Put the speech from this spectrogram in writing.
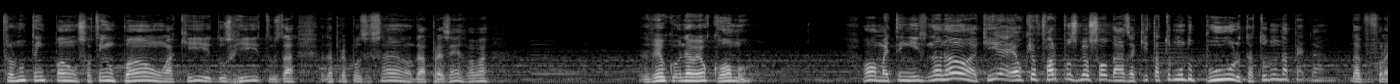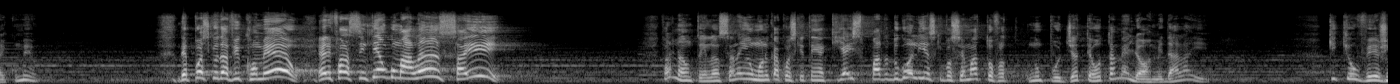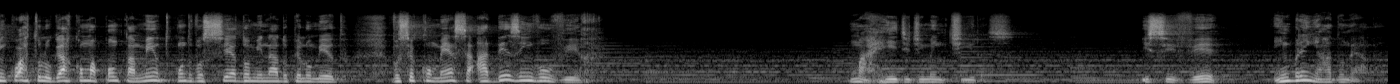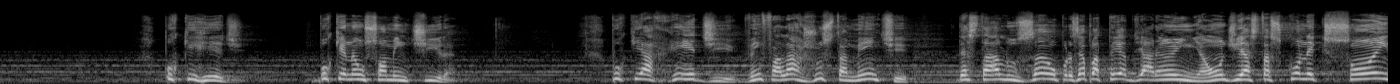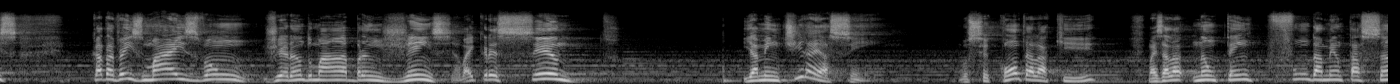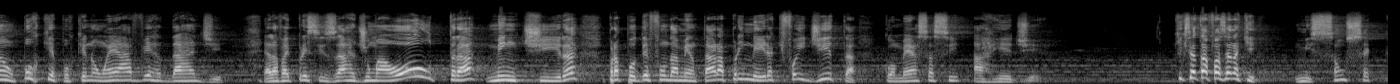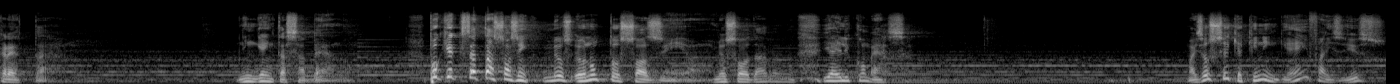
Falou, não tem pão, só tem um pão aqui dos ritos, da, da preposição, da presença. Blá, blá. Eu, não, eu como. Oh, mas tem isso. Não, não, aqui é, é o que eu falo para os meus soldados. Aqui está todo mundo puro, está todo mundo apegado. Davi foi lá e comeu. Depois que o Davi comeu, ele fala assim: tem alguma lança aí? Fala, não, não tem lança nenhuma. A única coisa que tem aqui é a espada do Golias que você matou. Fala, não podia ter outra melhor, me dá ela aí. O que, que eu vejo em quarto lugar como apontamento quando você é dominado pelo medo? Você começa a desenvolver uma rede de mentiras e se vê embrenhado nela. Por que rede? Por que não só mentira? Porque a rede vem falar justamente desta alusão, por exemplo, a teia de aranha, onde estas conexões cada vez mais vão gerando uma abrangência, vai crescendo. E a mentira é assim. Você conta ela aqui, mas ela não tem fundamentação. Por quê? Porque não é a verdade. Ela vai precisar de uma outra mentira para poder fundamentar a primeira que foi dita. Começa-se a rede. O que você está fazendo aqui? Missão secreta. Ninguém está sabendo. Por que, você está sozinho? Meu, eu não estou sozinho. Meu soldado. E aí ele começa. Mas eu sei que aqui ninguém faz isso.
